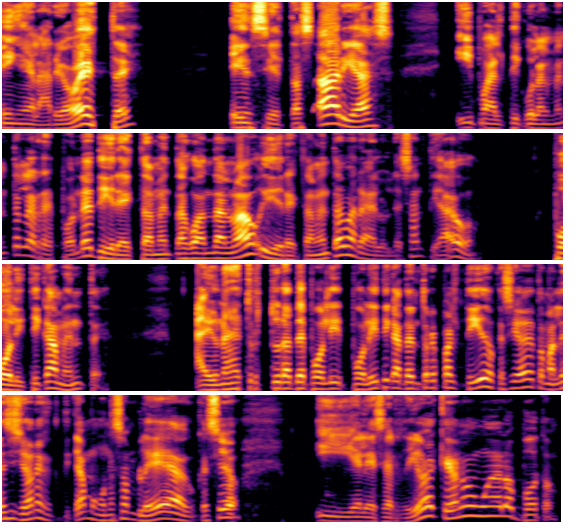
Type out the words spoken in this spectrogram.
en el área oeste, en ciertas áreas, y particularmente le responde directamente a Juan Dalmau y directamente a María de Santiago, políticamente. Hay unas estructuras de política dentro del partido, que sé yo, de tomar decisiones, digamos, una asamblea, qué sé yo, y el Río es que no mueve los votos.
